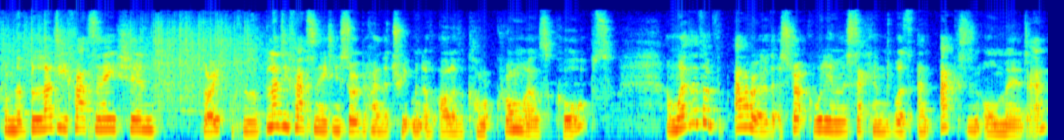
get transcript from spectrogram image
From the bloody fascination, sorry, from the bloody fascinating story behind the treatment of Oliver Cromwell's corpse, and whether the arrow that struck William II was an accident or murder,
